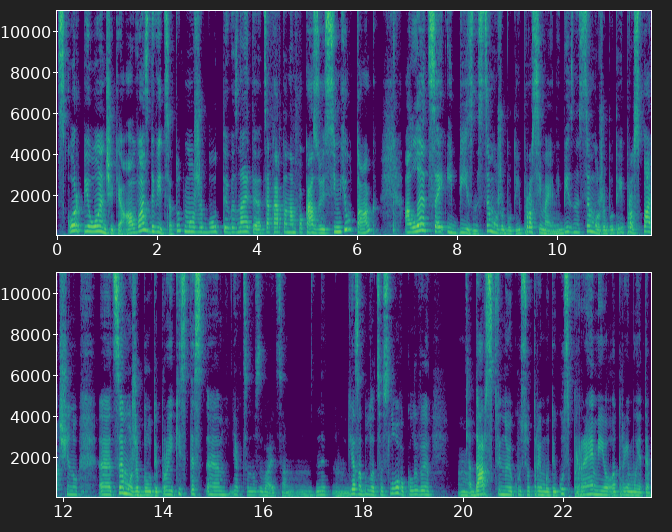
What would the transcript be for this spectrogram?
Скорпіончики, а у вас дивіться, тут може бути, ви знаєте, ця карта нам показує сім'ю, так, але це і бізнес. Це може бути і про сімейний бізнес, це може бути і про спадщину, е, це може бути про якісь тест. е, Як це називається? Я забула це слово, коли ви дарственну якусь отримуєте, якусь премію отримуєте.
